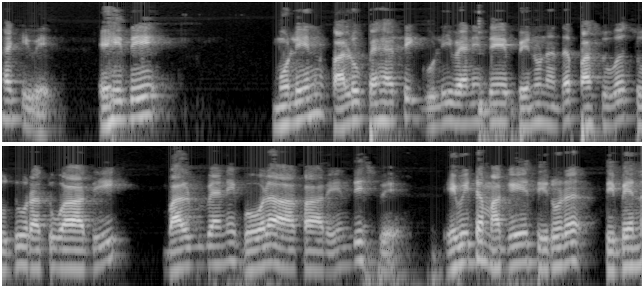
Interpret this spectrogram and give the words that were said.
හැකිවේ. එහිදී මුලින් කළු පැහැති ගුලි වැනි දේ පෙනුනද පසුව සුදු රතු ආදී බල්බ් වැනි බෝල ආකාරයෙන් දිස්වේ. එවිට මගේ සිරුර තිබෙන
